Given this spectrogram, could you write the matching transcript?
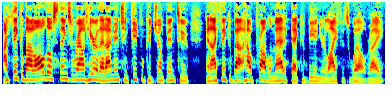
I think about all those things around here that I mentioned people could jump into, and I think about how problematic that could be in your life as well, right?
